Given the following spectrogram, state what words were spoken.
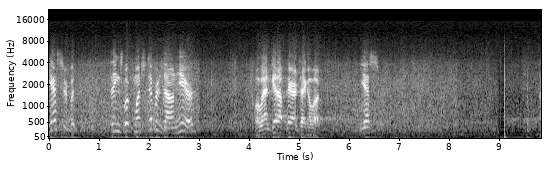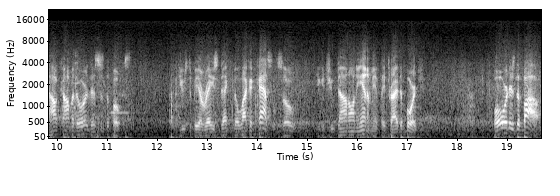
Yes, sir, but things look much different down here. Well, then get up here and take a look. Yes, sir. Now, Commodore, this is the fo'c'sle. It used to be a raised deck built like a castle, so you could shoot down on the enemy if they tried to board you. Forward is the bow.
